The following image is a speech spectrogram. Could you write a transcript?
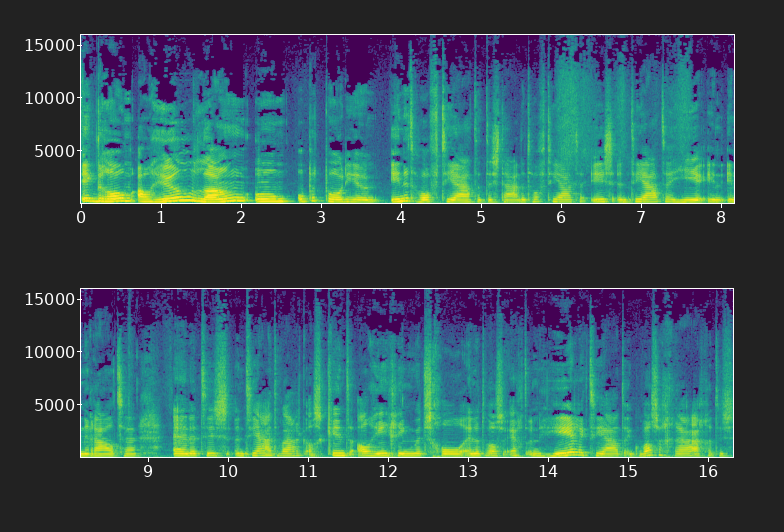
ik droom al heel lang om op het podium in het Hoftheater te staan. Het Hoftheater is een theater hier in, in Raalte. En het is een theater waar ik als kind al heen ging met school. En het was echt een heerlijk theater. Ik was er graag. Het is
